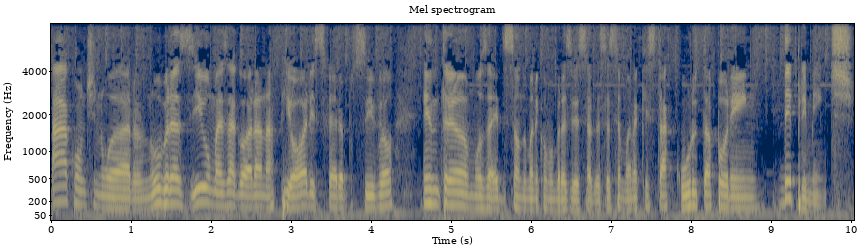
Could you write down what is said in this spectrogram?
A continuar no Brasil, mas agora na pior esfera possível, entramos à edição do Manicômio Brasil S.A. dessa semana que está curta, porém deprimente.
